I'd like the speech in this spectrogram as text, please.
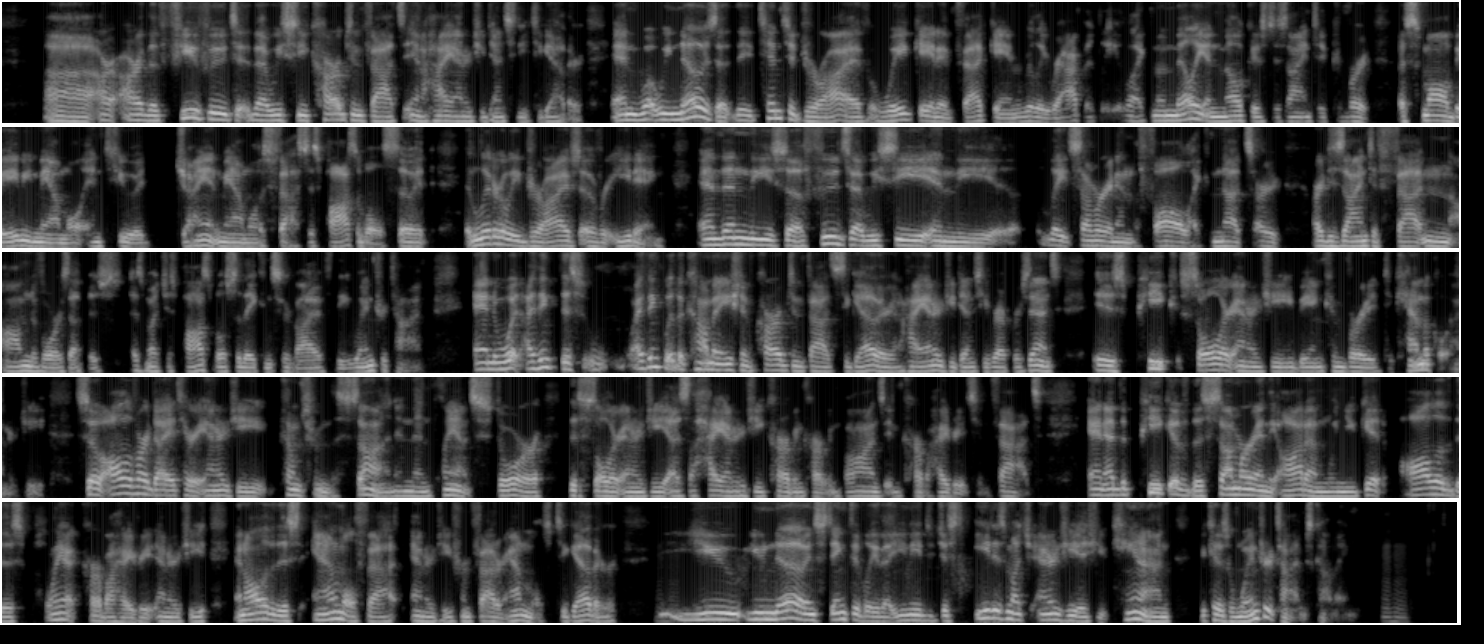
uh, are, are the few foods that we see carbs and fats in a high energy density together. And what we know is that they tend to drive weight gain and fat gain really rapidly. Like mammalian milk is designed to convert a small baby mammal into a giant mammal as fast as possible. So it, it literally drives overeating. And then these uh, foods that we see in the late summer and in the fall, like nuts, are are designed to fatten omnivores up as, as much as possible so they can survive the winter time. And what I think this, I think what the combination of carbs and fats together in high energy density represents is peak solar energy being converted to chemical energy. So all of our dietary energy comes from the sun, and then plants store this solar energy as the high energy carbon carbon bonds in carbohydrates and fats. And at the peak of the summer and the autumn, when you get all of this plant carbohydrate energy and all of this animal fat energy from fatter animals together, you you know instinctively that you need to just eat as much energy as you can because winter time's coming. Mm-hmm.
